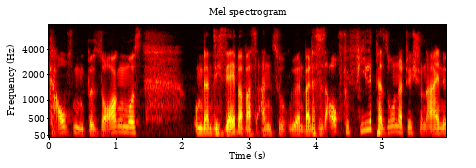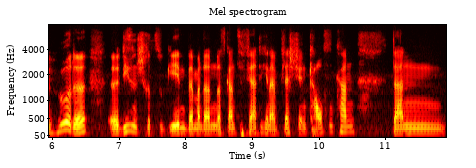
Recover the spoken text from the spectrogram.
kaufen und besorgen muss um dann sich selber was anzurühren, weil das ist auch für viele Personen natürlich schon eine Hürde, äh, diesen Schritt zu gehen. Wenn man dann das Ganze fertig in einem Fläschchen kaufen kann, dann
